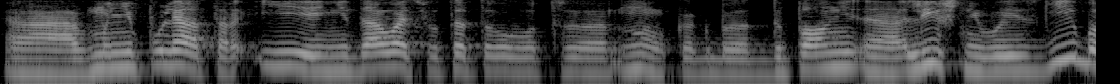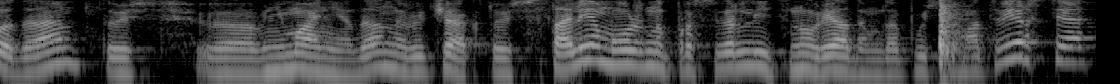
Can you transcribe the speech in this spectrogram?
в манипулятор и не давать вот этого вот, ну, как бы дополни... лишнего изгиба, да, то есть, внимание, да, на рычаг. То есть в столе можно просверлить, ну, рядом, допустим, отверстие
